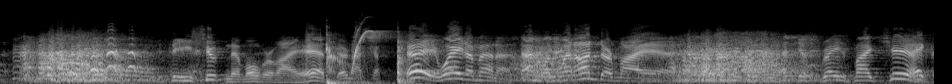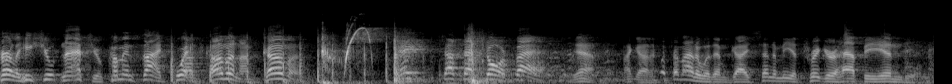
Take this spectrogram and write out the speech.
you see, he's shooting them over my head. They're not. Go- hey, wait a minute. That one went under my head. That just grazed my chin. Hey, Curly, he's shooting at you. Come inside, quick. I'm coming. I'm coming. Hey, shut that door fast. Yeah, I got it. What's the matter with them guys sending me a trigger happy Indian?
